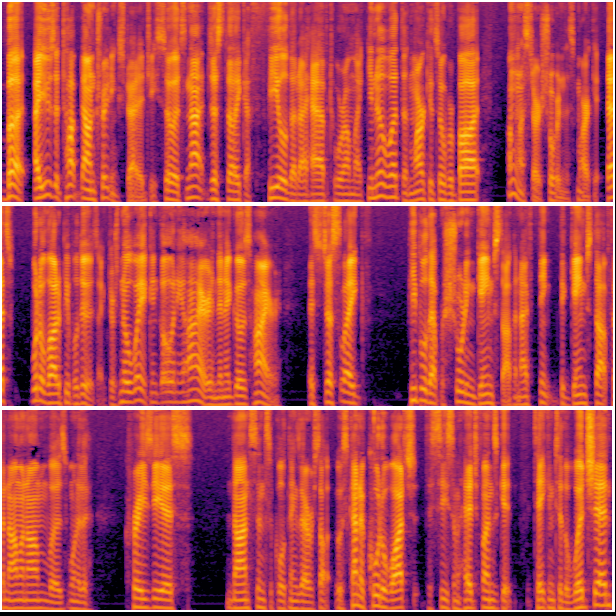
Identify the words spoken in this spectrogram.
But I use a top down trading strategy. So it's not just like a feel that I have to where I'm like, you know what, the market's overbought. I'm going to start shorting this market. That's what a lot of people do. It's like, there's no way it can go any higher. And then it goes higher. It's just like people that were shorting GameStop. And I think the GameStop phenomenon was one of the craziest, nonsensical things I ever saw. It was kind of cool to watch to see some hedge funds get taken to the woodshed.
